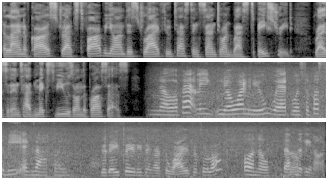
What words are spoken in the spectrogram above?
the line of cars stretched far beyond this drive through testing center on West Bay Street. Residents had mixed views on the process. No, apparently no one knew where it was supposed to be exactly. Did they say anything as to why it took so long? Oh no, definitely no? not.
